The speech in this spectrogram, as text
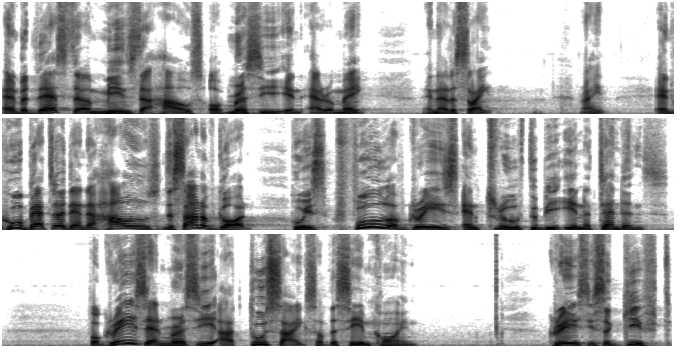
and Bethesda means the house of mercy in Aramaic. Another slide, right? And who better than the house, the Son of God, who is full of grace and truth to be in attendance? For grace and mercy are two sides of the same coin. Grace is a gift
